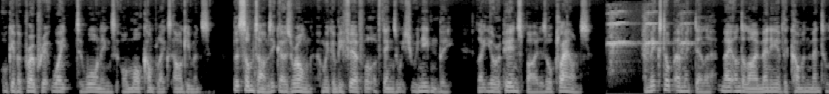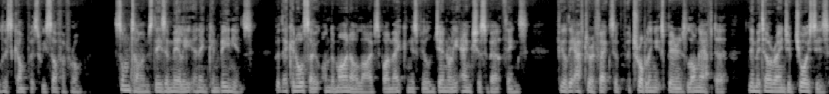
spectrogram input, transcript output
or give appropriate weight to warnings or more complex arguments. But sometimes it goes wrong, and we can be fearful of things which we needn't be, like European spiders or clowns. A mixed up amygdala may underlie many of the common mental discomforts we suffer from. Sometimes these are merely an inconvenience, but they can also undermine our lives by making us feel generally anxious about things, feel the after effects of a troubling experience long after, limit our range of choices,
